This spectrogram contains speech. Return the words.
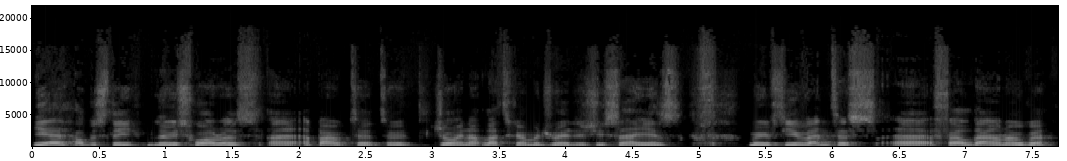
Yeah, obviously, Luis Suarez uh, about to, to join Atletico Madrid, as you say, is moved to Juventus, uh, fell down over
